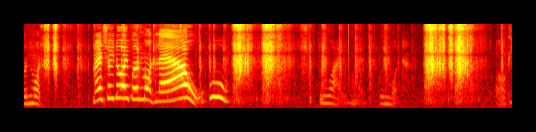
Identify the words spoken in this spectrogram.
ปืนหมด แม่ช่วยด้วยปืนหมดแล้วฮู้วยหมดปืนหมด โอเค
